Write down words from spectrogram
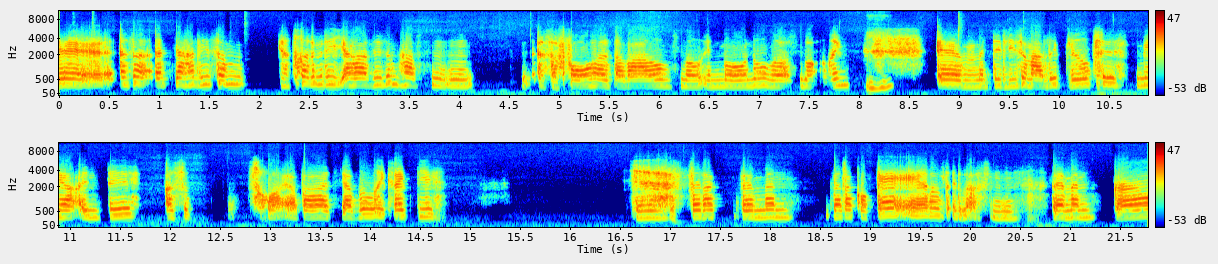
Øh, altså, at jeg har ligesom... Jeg tror, det er, fordi jeg har ligesom haft sådan... Altså, forhold, der varede sådan noget en måned og sådan noget, ikke? Mm-hmm. Øh, men det er ligesom aldrig blevet til mere end det. Og så tror jeg bare, at jeg ved ikke rigtig... Ja, hvad der, hvad man, hvad der går galt, eller sådan, hvad man gør.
